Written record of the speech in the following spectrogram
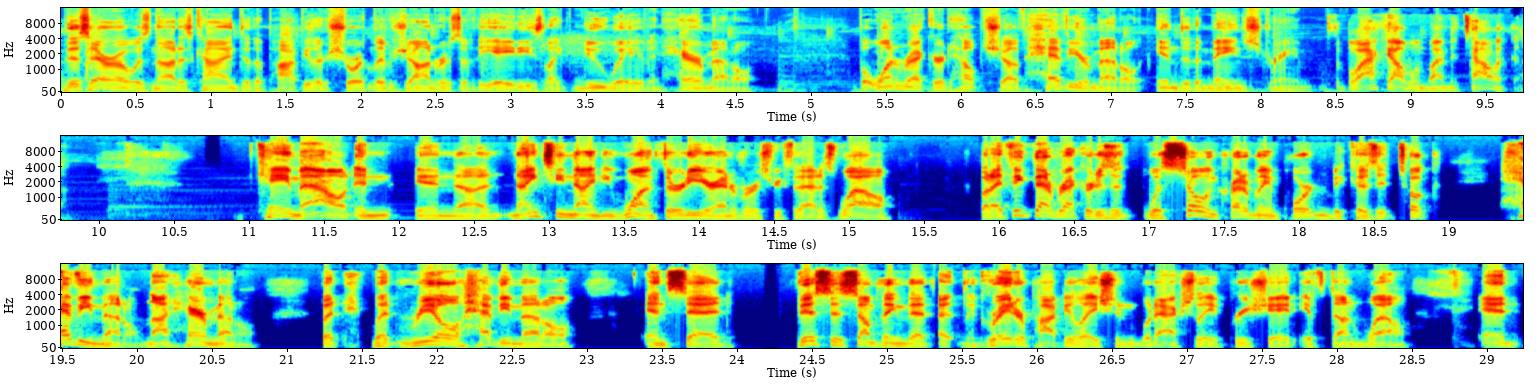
This era was not as kind to the popular short lived genres of the 80s like new wave and hair metal, but one record helped shove heavier metal into the mainstream. The Black Album by Metallica came out in, in uh, 1991, 30 year anniversary for that as well. But I think that record is was so incredibly important because it took heavy metal, not hair metal, but but real heavy metal, and said this is something that uh, the greater population would actually appreciate if done well. And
